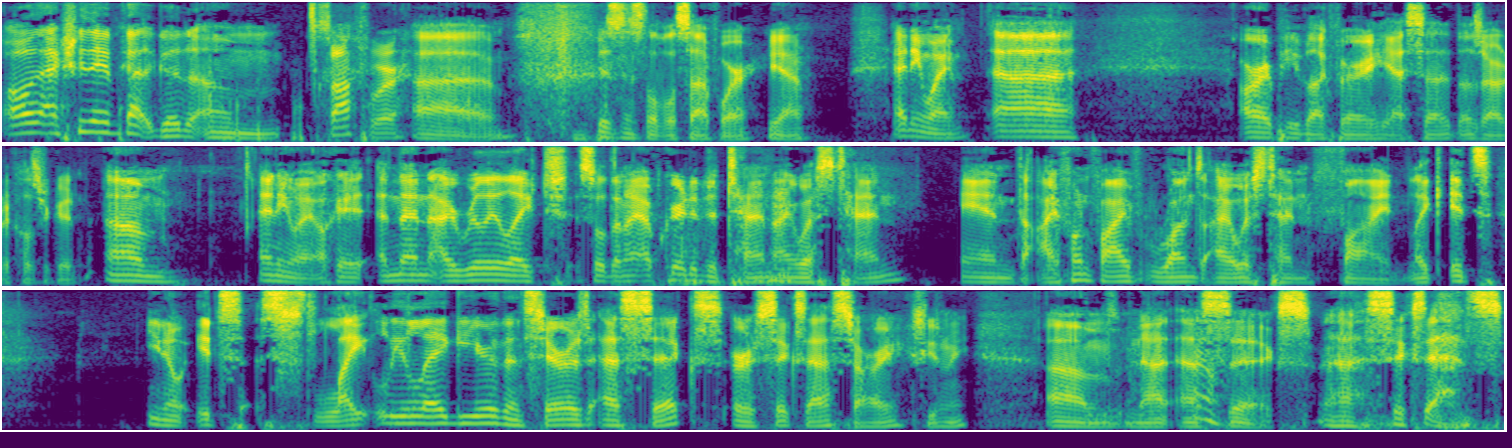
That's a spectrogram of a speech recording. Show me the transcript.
Oh, actually, they've got good um, Software. uh, business level software. Yeah. Anyway, uh, RIP BlackBerry. Yes, uh, those articles are good. Um, anyway, okay, and then I really liked. So then I upgraded to 10, iOS 10, and the iPhone 5 runs iOS 10 fine. Like it's, you know, it's slightly leggier than Sarah's S6 or 6S. Sorry, excuse me, um, not S6, uh, 6S.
